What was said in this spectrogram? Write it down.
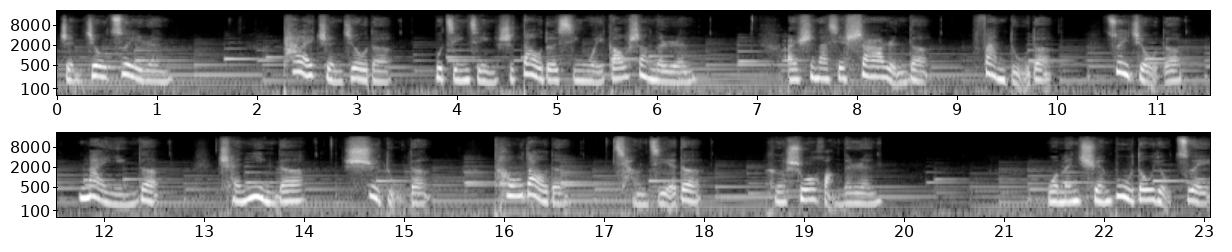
拯救罪人，他来拯救的不仅仅是道德行为高尚的人，而是那些杀人的、贩毒的、醉酒的、卖淫的、成瘾的、嗜赌的。偷盗的、抢劫的和说谎的人，我们全部都有罪。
